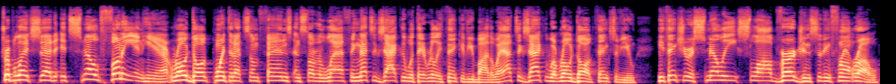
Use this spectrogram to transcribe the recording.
Triple H said, It smelled funny in here. Road Dogg pointed at some fans and started laughing. That's exactly what they really think of you, by the way. That's exactly what Road Dogg thinks of you. He thinks you're a smelly slob virgin sitting front row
